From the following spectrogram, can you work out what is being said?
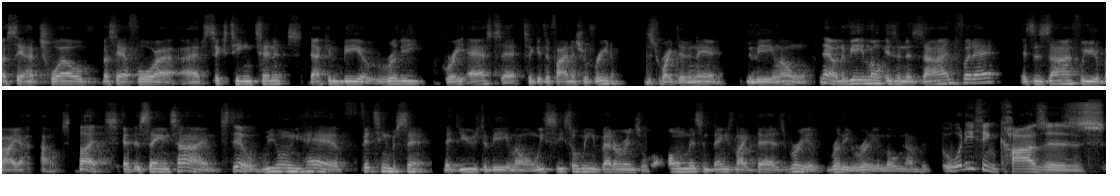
Let's say I have twelve. Let's say I have four. I, I have sixteen tenants. That can be a really great asset to get to financial freedom. Just right there and there, the VA loan. Now, the VA loan isn't designed for that, it's designed for you to buy a house. But at the same time, still, we only have 15% that use the VA loan. We see so many veterans who are homeless and things like that. It's really, really, really low number. What do you think causes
